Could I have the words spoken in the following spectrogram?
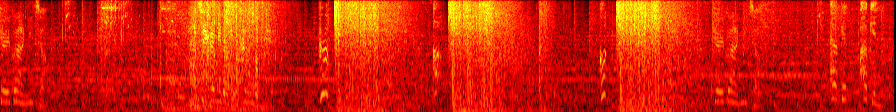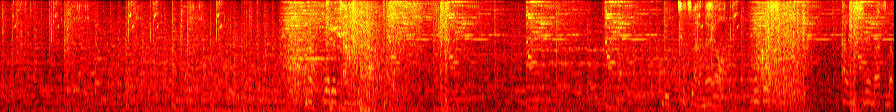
별거 아니죠. 놓치지 않아요. 이것이 당신의 마지막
